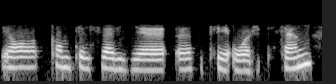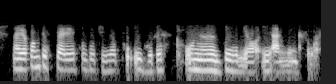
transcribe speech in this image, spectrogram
jag kom till Sverige eh, för tre år sedan. När jag kom till Sverige så bodde jag på Orust och nu bor jag i Alingsås.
